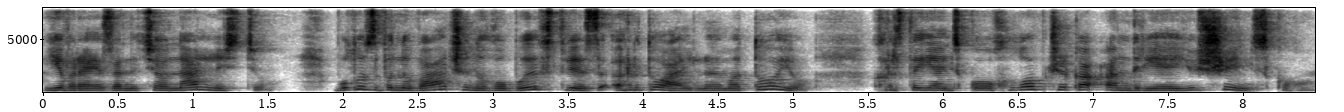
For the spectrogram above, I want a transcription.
єврея за національністю, було звинувачено в убивстві з ритуальною метою християнського хлопчика Андрія Ющинського.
